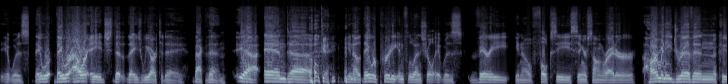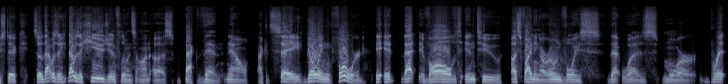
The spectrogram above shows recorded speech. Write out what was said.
it was they were they were our age, the, the age we are today back then. Yeah, and uh, Okay. you know they were pretty influential. It was very you know folksy singer songwriter harmony driven acoustic. So that was a that was a huge influence on us back then. Now i could say going forward it, it that evolved into us finding our own voice that was more brit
